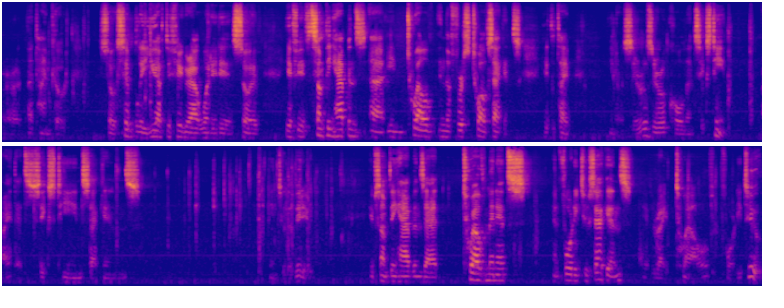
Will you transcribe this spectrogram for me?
or a time code. So simply, you have to figure out what it is. So if if, if something happens uh, in 12 in the first 12 seconds, you have to type you know, 0, 0 colon 16, right? That's 16 seconds into the video. If something happens at 12 minutes and 42 seconds, you have to write 12, 42.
